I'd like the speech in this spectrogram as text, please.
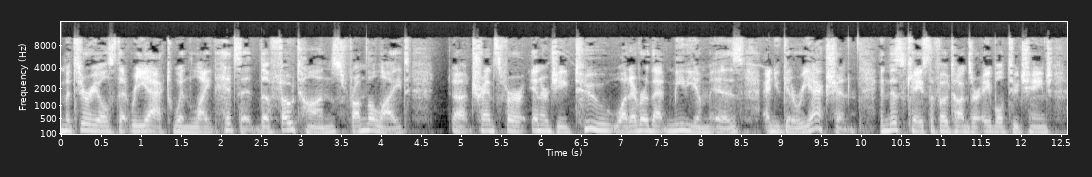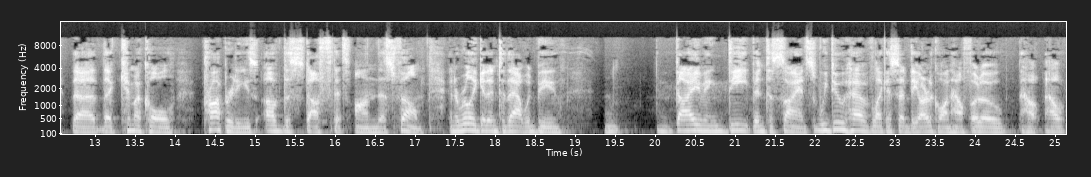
materials that react when light hits it. The photons from the light uh, transfer energy to whatever that medium is, and you get a reaction. In this case, the photons are able to change the the chemical properties of the stuff that's on this film. And to really get into that would be diving deep into science. We do have, like I said, the article on how photo how how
